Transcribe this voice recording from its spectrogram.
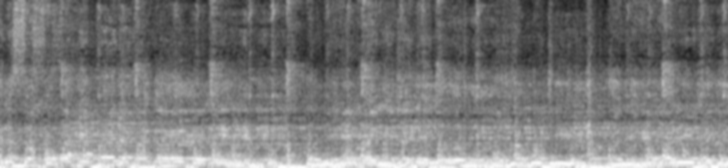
हर संपत्ति पर प्रगट है हरे हरि जन ओ प्रभु जी हरे हरि जन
